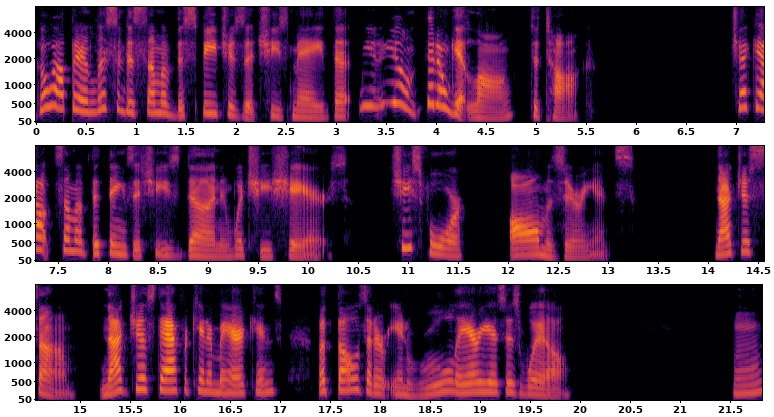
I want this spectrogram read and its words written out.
Go out there and listen to some of the speeches that she's made. That you know, you don't, they don't get long to talk check out some of the things that she's done and what she shares. She's for all Missourians, not just some, not just African Americans, but those that are in rural areas as well. Hmm?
